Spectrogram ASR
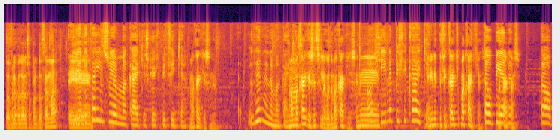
Το βλέπω τώρα στο πρώτο θέμα. Ε, Γιατί τα λες, λέμε μακάκες και όχι πυθίκια; Μακάκες είναι. Δεν είναι μακάκες Μα μακάκες έτσι λέγονται. Μακάκες. Είναι, Όχι είναι πυθικάκια είναι πυθικάκι μακάκια. Τα οποία Μακάκας. ανε- τα... ο-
